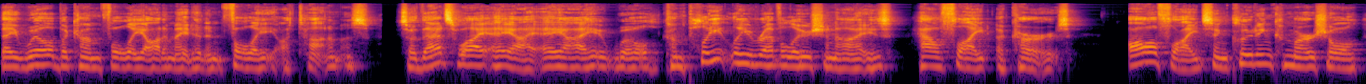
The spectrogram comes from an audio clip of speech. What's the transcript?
they will become fully automated and fully autonomous. So that's why AI, AI will completely revolutionize how flight occurs. All flights, including commercial,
